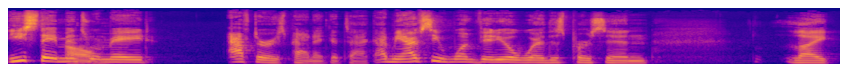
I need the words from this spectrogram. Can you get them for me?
these statements Oh. were made after his panic attack. I mean, I've seen one video where this person like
